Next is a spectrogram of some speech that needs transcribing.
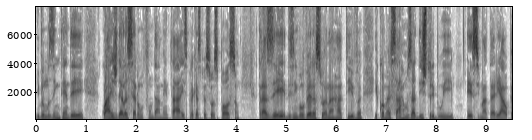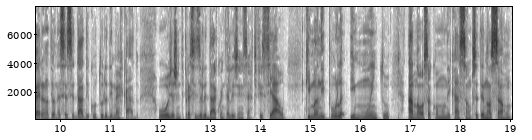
e vamos entender quais delas serão fundamentais para que as pessoas possam trazer, desenvolver a sua narrativa e começarmos a distribuir esse material perante a necessidade de cultura de mercado. Hoje a gente precisa lidar com a inteligência artificial que manipula e muito a nossa comunicação. Para você ter noção,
